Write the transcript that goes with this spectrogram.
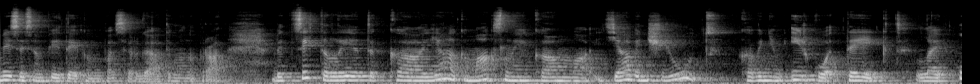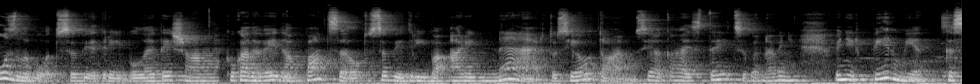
mēs esam pietiekami pasargāti, manuprāt. Bet cita lieta, ka, jā, ka māksliniekam, ja viņš jūt, ka viņam ir ko teikt, lai uzlabotu sabiedrību, lai tiešām kaut kādā veidā paceltu sabiedrībā arī nērtus jautājumus. Jā, kā jau teicu, viņi, viņi ir pirmie, kas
